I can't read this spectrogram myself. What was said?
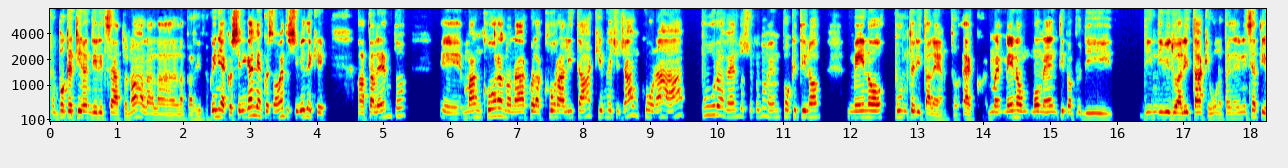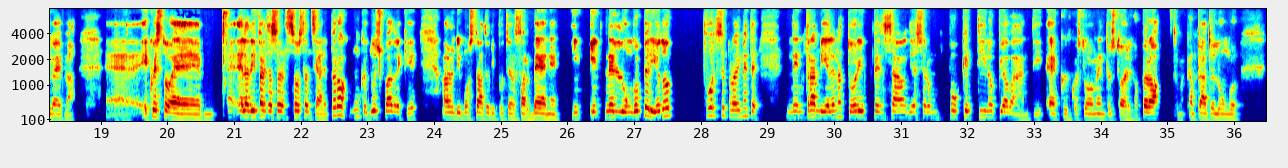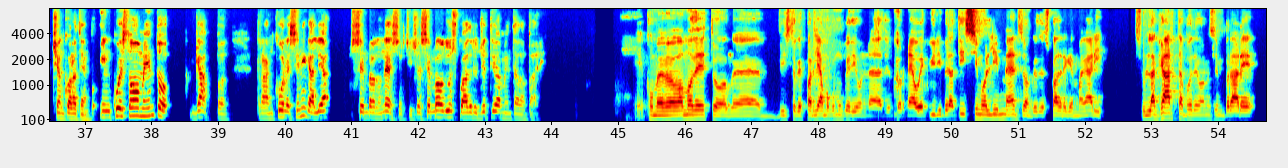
un pochettino indirizzato no? la, la, la, partita. Quindi ecco, Senigallia in questo momento si vede che ha talento, eh, ma ancora non ha quella coralità che invece già Ancona ha, pur avendo secondo me un pochettino meno punte di talento, ecco, m- meno momenti proprio di, di, individualità che uno prende l'iniziativa e va. Eh, e questo è, è, la differenza sostanziale. Però comunque due squadre che hanno dimostrato di poter far bene in, in, nel lungo periodo forse probabilmente entrambi gli allenatori pensavano di essere un pochettino più avanti, ecco, in questo momento storico, però insomma, il campionato è lungo, c'è ancora tempo. In questo momento gap tra Ancona e Senigallia sembra non esserci, cioè sembrano due squadre oggettivamente alla pari. Come avevamo detto, eh, visto che parliamo comunque di un, di un torneo equilibratissimo lì in mezzo, anche due squadre che magari sulla carta potevano sembrare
